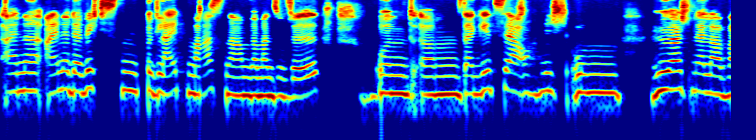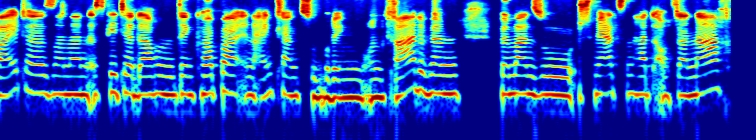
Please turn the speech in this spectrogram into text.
eine, eine der wichtigsten Begleitmaßnahmen, wenn man so will. Und ähm, da geht's ja auch nicht um höher, schneller, weiter, sondern es geht ja darum, den Körper in Einklang zu bringen. Und gerade wenn, wenn man so Schmerzen hat, auch danach,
